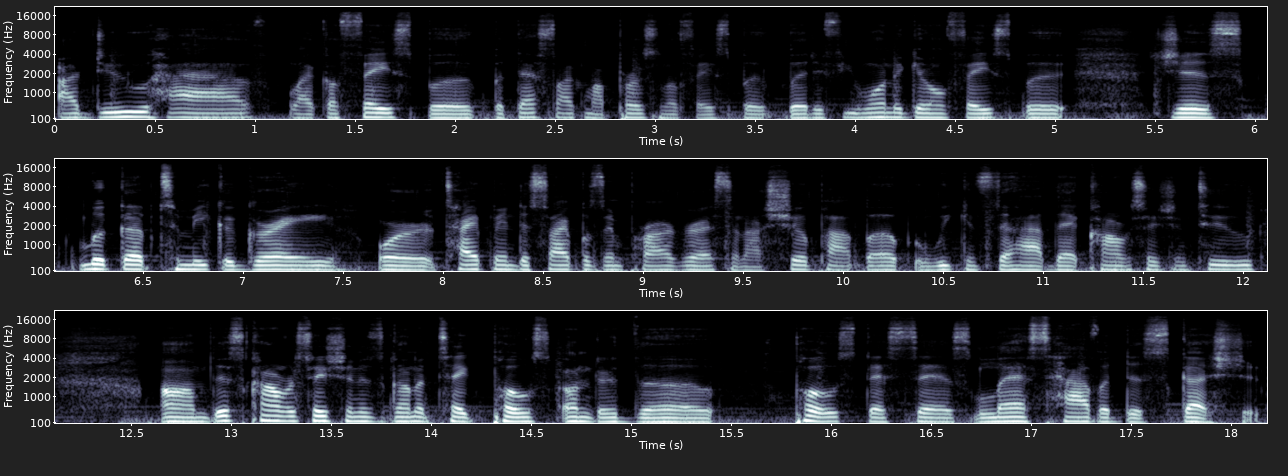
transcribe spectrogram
I do have like a Facebook, but that's like my personal Facebook. But if you want to get on Facebook, just look up Tamika Gray or type in Disciples in Progress and I should pop up and we can still have that conversation too. Um, this conversation is going to take post under the post that says, Let's have a discussion.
